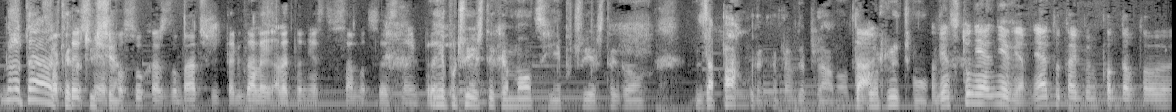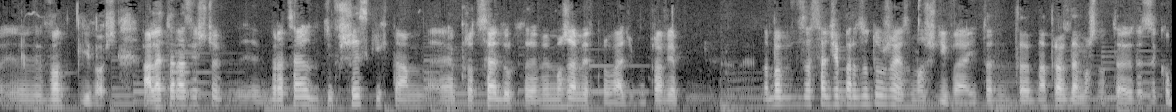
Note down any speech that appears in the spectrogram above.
no tak, faktycznie tak, posłuchasz, zobaczysz i tak dalej, ale to nie jest to samo, co jest na imprezie. nie poczujesz tych emocji, nie poczujesz tego zapachu tak naprawdę planu, tak. tego rytmu. Więc tu nie, nie wiem, nie? Tutaj bym poddał to y, wątpliwość. Ale teraz jeszcze y, wracając do tych wszystkich tam e, procedur, które my możemy wprowadzić, bo prawie no bo w zasadzie bardzo dużo jest możliwe i to, to naprawdę można to ryzyko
